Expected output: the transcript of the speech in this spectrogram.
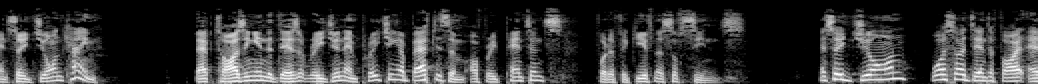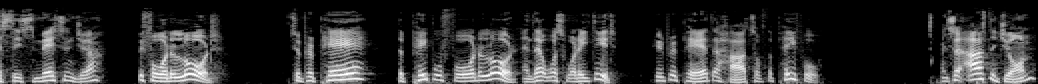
And so John came, baptizing in the desert region and preaching a baptism of repentance for the forgiveness of sins. And so John was identified as this messenger before the Lord to prepare the people for the Lord. And that was what he did. He prepared the hearts of the people. And so after John,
